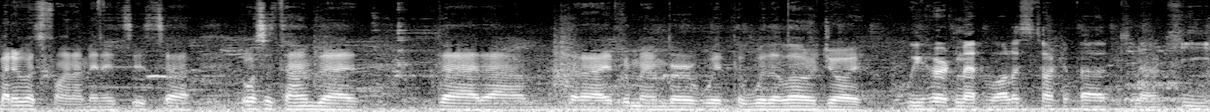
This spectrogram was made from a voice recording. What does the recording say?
but it was fun. I mean, it's it's uh, it was a time that that um, that I remember with with a lot of joy. We heard Matt Wallace talk about, you know, he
